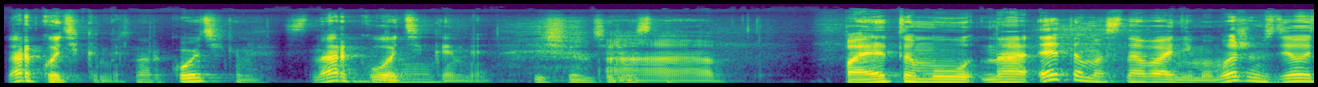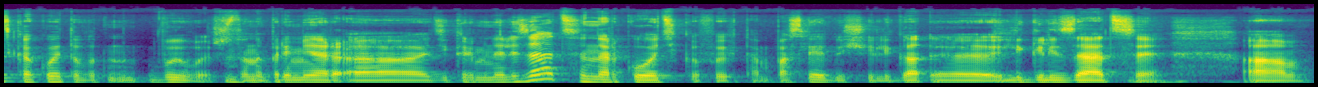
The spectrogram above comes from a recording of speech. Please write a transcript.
Наркотиками. С наркотиками? С наркотиками. О, еще интересно. А, Поэтому на этом основании мы можем сделать какой-то вот вывод, что, например, э, декриминализация наркотиков, их там последующая э, легализация а,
